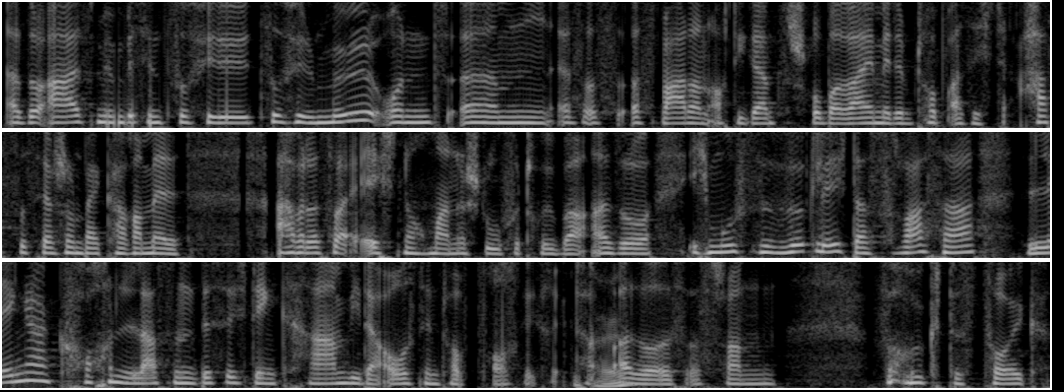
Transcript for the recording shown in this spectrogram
Also A ist mir ein bisschen zu viel, zu viel Müll und ähm, es, ist, es war dann auch die ganze Schrubberei mit dem Topf. Also ich hasse es ja schon bei Karamell. Aber das war echt nochmal eine Stufe drüber. Also ich musste wirklich das Wasser länger kochen lassen, bis ich den Kram wieder aus dem Topf rausgekriegt habe. Okay. Also es ist schon verrücktes Zeug.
